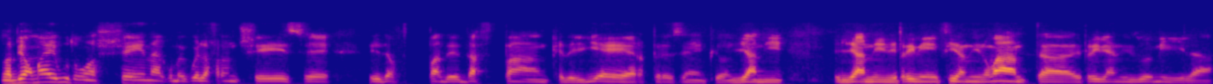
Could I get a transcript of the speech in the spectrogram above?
abbiamo mai avuto una scena come quella francese dei Daft, dei Daft Punk, degli Air per esempio, negli anni, negli anni, nei primi fine anni 90, nei primi anni 2000.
